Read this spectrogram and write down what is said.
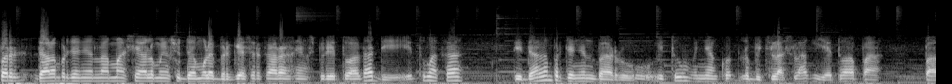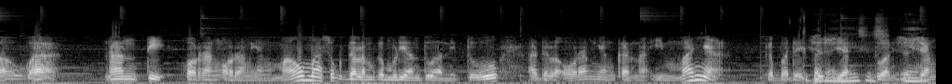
per, dalam perjanjian lama Shalom yang sudah mulai bergeser ke arah yang spiritual tadi itu maka di dalam perjanjian baru itu menyangkut lebih jelas lagi yaitu apa bahwa nanti orang-orang yang mau masuk dalam kemuliaan Tuhan itu adalah orang yang karena imannya kepada, kepada Yesus, ya, Yesus, Tuhan Yesus yeah. yang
